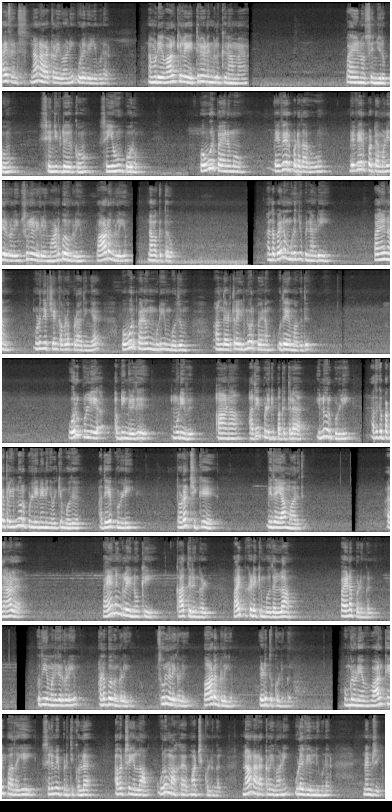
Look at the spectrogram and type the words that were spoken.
Hi friends நான் அறக்கலைவாணி உளவியல் நிபுணர். நம்முடைய வாழ்க்கையில் எத்தனை இடங்களுக்கு நாம் பயணம் செஞ்சுருப்போம் செஞ்சுக்கிட்டு இருக்கோம் செய்யவும் போகிறோம் ஒவ்வொரு பயணமும் வெவ்வேறுபட்டதாகவும் வெவ்வேறுபட்ட மனிதர்களையும் சூழ்நிலைகளையும் அனுபவங்களையும் பாடங்களையும் நமக்கு தரும். அந்த பயணம் முடிஞ்ச பின்னாடி பயணம் முடிஞ்சிருச்சேன்னு கவலைப்படாதீங்க. ஒவ்வொரு பயணமும் முடியும் போதும் அந்த இடத்துல இன்னொரு பயணம் உதயமாகுது. ஒரு புள்ளி அப்படிங்கிறது முடிவு. ஆனால் அதே புள்ளிக்கு பக்கத்தில் இன்னொரு புள்ளி. அதுக்கு பக்கத்தில் இன்னொரு புள்ளின்னு நீங்கள் வைக்கும்போது அதே புள்ளி தொடர்ச்சிக்கு விதையாக மாறுது. அதனால் பயணங்களை நோக்கி காத்திருங்கள். வாய்ப்பு கிடைக்கும் போதெல்லாம் பயணப்படுங்கள். புதிய மனிதர்களையும் அனுபவங்களையும் சூழ்நிலைகளையும் பாடங்களையும் எடுத்துக்கொள்ளுங்கள். உங்களுடைய வாழ்க்கை பாதையை செழுமைப்படுத்திக் கொள்ள அவற்றையெல்லாம் உரமாக மாற்றிக்கொள்ளுங்கள். நான் அறக்கலைவாணி உளவியல் நிபுணர். நன்றி.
